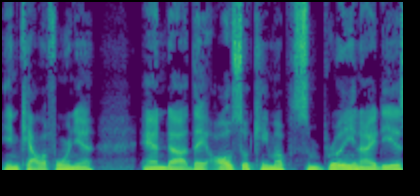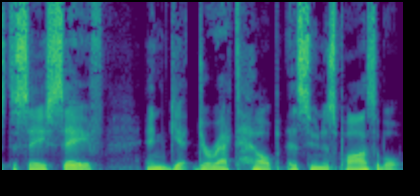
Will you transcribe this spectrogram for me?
in California. And uh, they also came up with some brilliant ideas to stay safe and get direct help as soon as possible.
